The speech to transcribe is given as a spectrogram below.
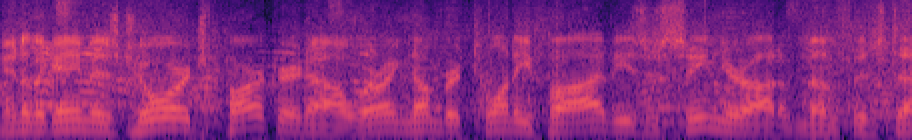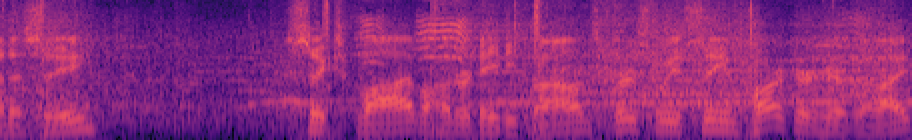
Into the game is George Parker now, wearing number 25. He's a senior out of Memphis, Tennessee. 6'5", 180 pounds. First we've seen Parker here tonight.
